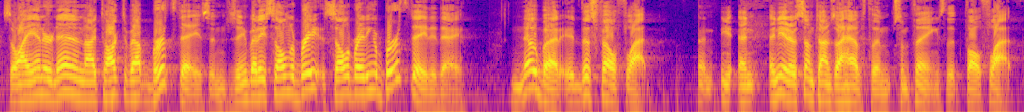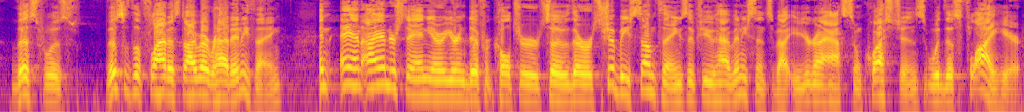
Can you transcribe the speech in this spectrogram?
So I entered in and I talked about birthdays. And is anybody celebrating a birthday today? Nobody. This fell flat. And, and, and, you know, sometimes I have some, some things that fall flat. This was, this was the flattest I've ever had anything. And, and I understand, you know, you're in different culture, so there should be some things, if you have any sense about you, you're going to ask some questions. Would this fly here?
